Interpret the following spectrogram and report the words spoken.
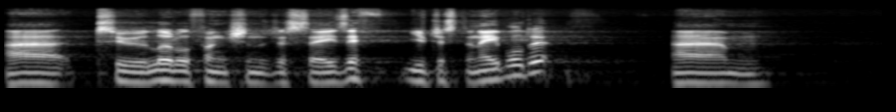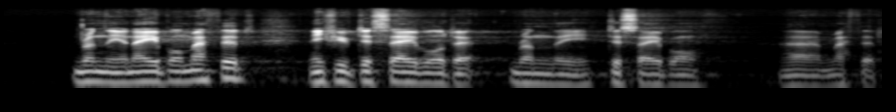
uh, to a little function that just says if you've just enabled it, um, run the enable method, and if you've disabled it, run the disable uh, method.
